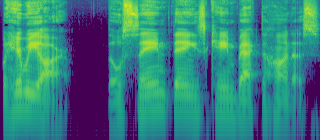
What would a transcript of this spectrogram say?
But here we are. Those same things came back to haunt us.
